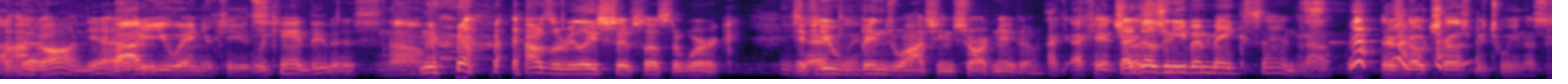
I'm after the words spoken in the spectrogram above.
I'm I'm, gone. Yeah, Bye to we, you and your kids. we can't do this. No, How's the relationship supposed to work if Exactly. you binge watching Sharknado? I, I can't. Trust That doesn't even make sense. No, there's no trust between us.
